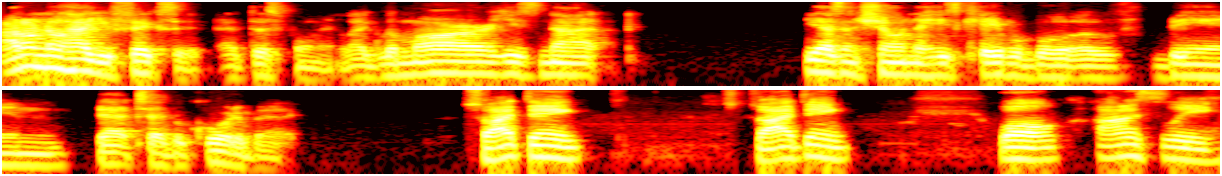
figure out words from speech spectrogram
I don't know how you fix it at this point. Like Lamar, he's not he hasn't shown that he's capable of being that type of quarterback. So I think so I think well, honestly,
